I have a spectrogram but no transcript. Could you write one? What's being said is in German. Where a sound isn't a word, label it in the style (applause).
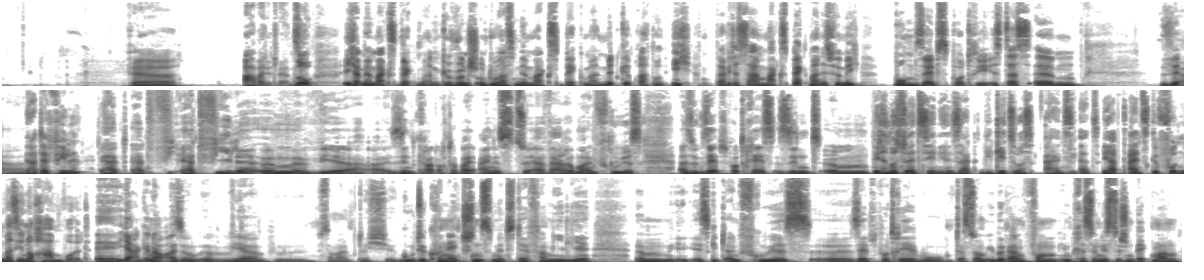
verarbeitet werden. So, ich habe mir Max Beckmann gewünscht und du hast mir Max Beckmann mitgebracht und ich, darf ich das sagen, Max Beckmann ist für mich Bumm Selbstporträt. Ist das ähm, Ja. hat er viele? Er hat, er hat, er hat viele. Ähm, wir sind gerade auch dabei, eines zu erwerben, ein frühes. Also Selbstporträts sind ähm, Wie, das musst du erzählen. Ihr seid, wie geht sowas eins? Ihr habt eins gefunden, was ihr noch haben wollt. Äh, ja, genau. Also äh, wir, sag mal, durch gute Connections mit der Familie. Ähm, es gibt ein frühes äh, Selbstporträt, wo das so am Übergang vom impressionistischen Beckmann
